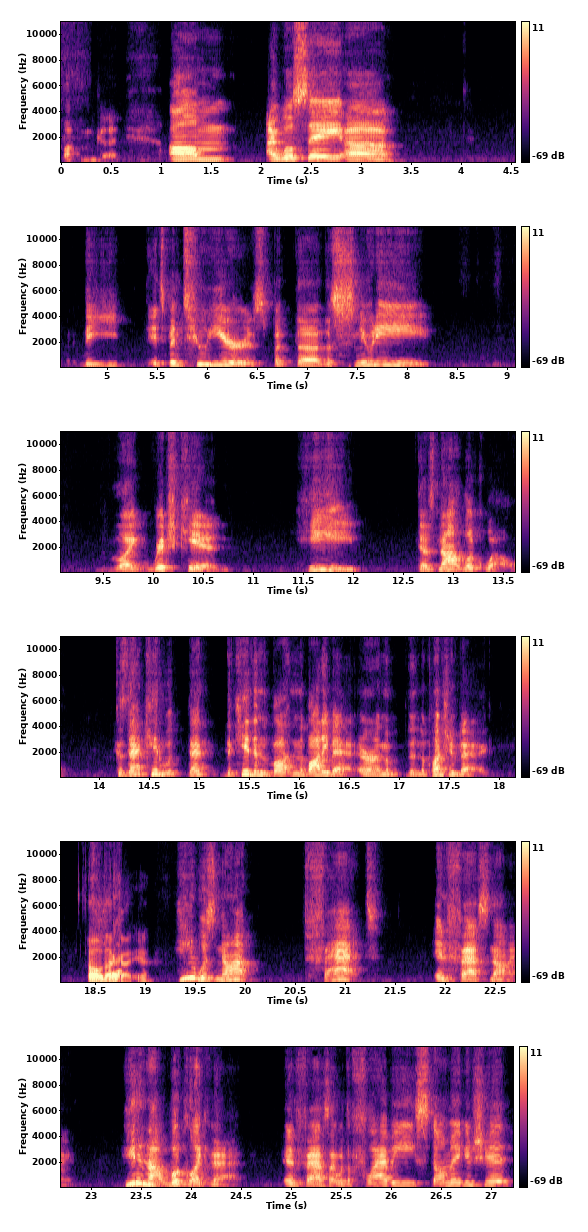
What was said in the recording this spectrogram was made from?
fucking good. Um, I will say, uh, the it's been two years, but the the snooty, like rich kid, he does not look well because that kid with that the kid in the bo- in the body bag or in the in the punching bag, Oh, that guy. Yeah, he was not fat in Fast Nine. He did not look like that in Fast, like with a flabby stomach and shit.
